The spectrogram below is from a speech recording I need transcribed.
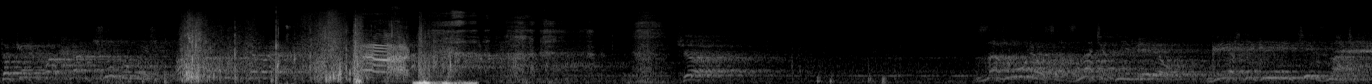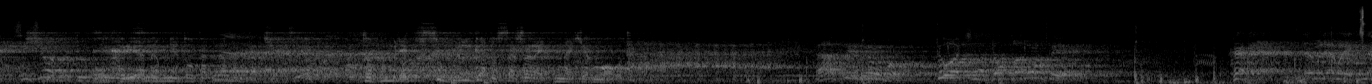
Так их поханчу, думаешь? А Чё? Зажмурился, значит не верил. Грешник и еретик, значит. Сейчас И хрена мне тут одному торчать. Тут, блядь, всю бригаду сожрать нахер могут. А ты думал? Точно, долбанутые. Да, бля, мы их на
